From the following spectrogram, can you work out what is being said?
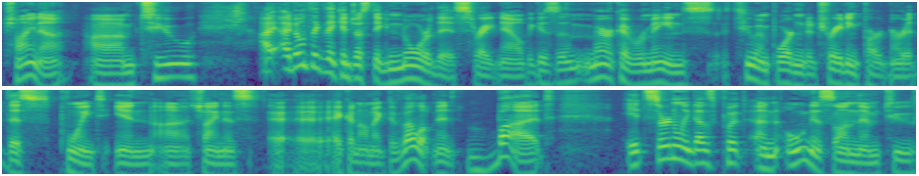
china um, to I, I don't think they can just ignore this right now because america remains too important a trading partner at this point in uh, china's uh, economic development but it certainly does put an onus on them to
